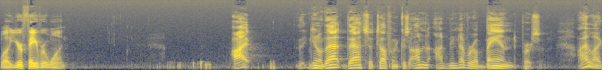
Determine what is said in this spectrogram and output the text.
well, your favorite one? I, you know that that's a tough one because I'm I'm never a band person. I like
